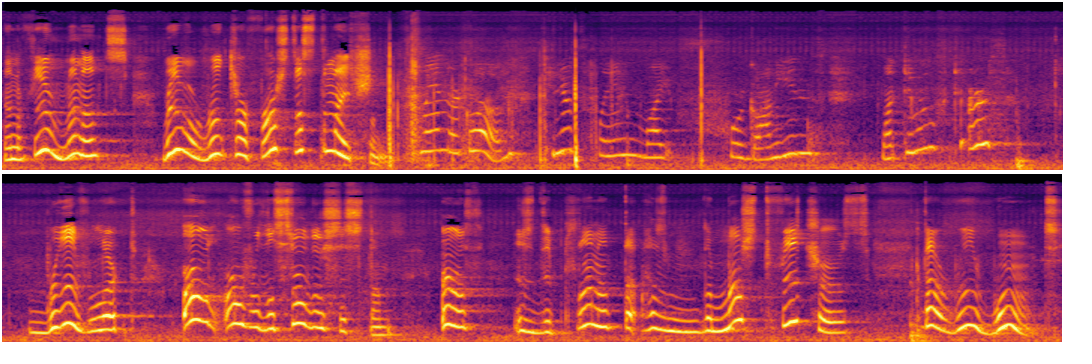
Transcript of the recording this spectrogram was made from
In a few minutes, we will reach our first destination. Commander Glug, can you explain why Fargonians want to move to Earth? We've looked all over the solar system. Earth is the planet that has the most features that we won't.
